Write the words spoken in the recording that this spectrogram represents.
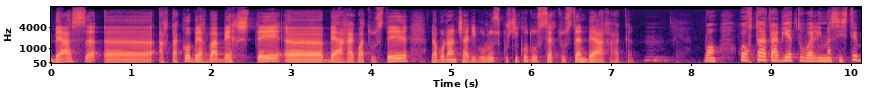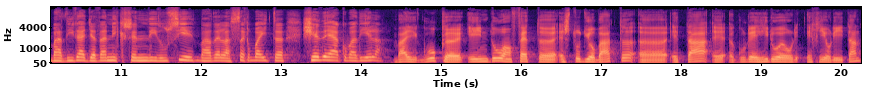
behaz uh, hartako berba berste uh, beharrak batuzte laborantxari buruz, kustiko du zertuzten beharrak. Hmm. Bon, horta eta abiatu bali mazizte, badira jadanik sendi duzie, badela zerbait uh, xedeak badiela? Bai, guk uh, egin en fet, uh, estudio bat, eta gure hiru egi horietan,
